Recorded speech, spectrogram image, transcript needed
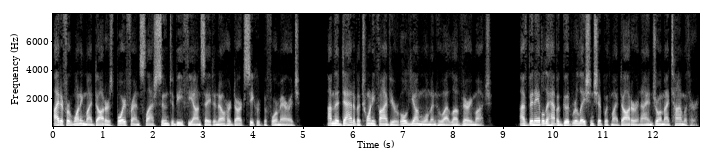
AITA for wanting my daughter's boyfriend slash soon to be fiance to know her dark secret before marriage, I'm the dad of a 25 year old young woman who I love very much. I've been able to have a good relationship with my daughter and I enjoy my time with her,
